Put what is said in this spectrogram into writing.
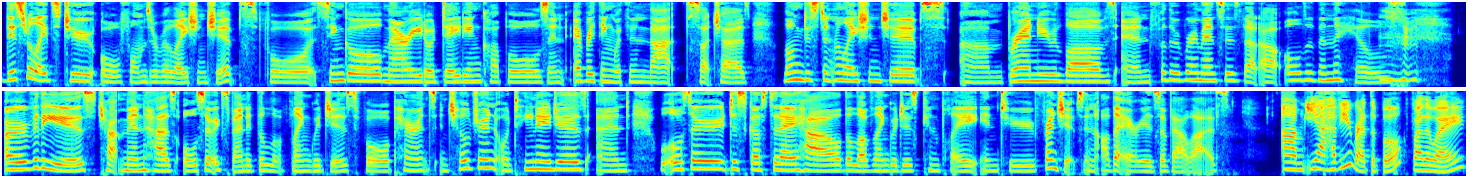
This relates to all forms of relationships for single, married, or dating couples and everything within that, such as long distance relationships, um, brand new loves, and for the romances that are older than the hills. Over the years, Chapman has also expanded the love languages for parents and children or teenagers, and we'll also discuss today how the love languages can play into friendships and other areas of our lives. Um, yeah, have you read the book, by the way?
